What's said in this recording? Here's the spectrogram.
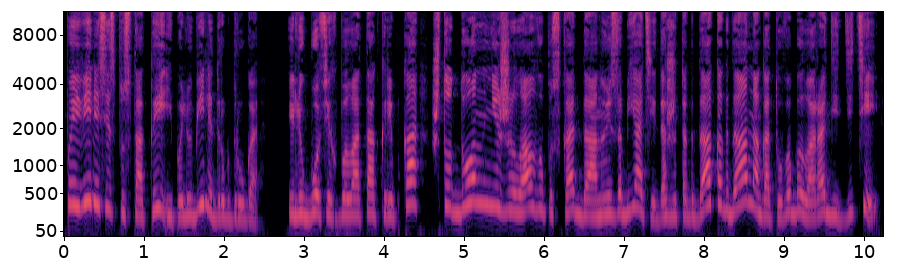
появились из пустоты и полюбили друг друга – и любовь их была так крепка, что Дон не желал выпускать Дану из объятий даже тогда, когда она готова была родить детей.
